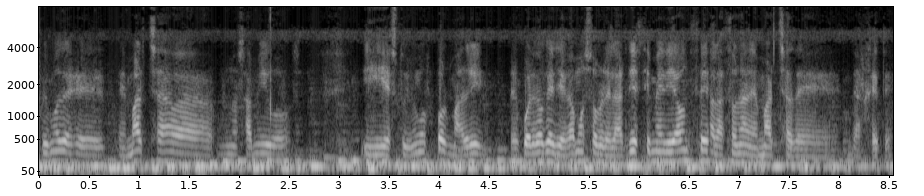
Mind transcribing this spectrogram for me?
Fuimos de, marcha unos amigos y estuvimos por Madrid. Recuerdo que llegamos sobre las diez y media, once a la zona de marcha de, de Argete.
